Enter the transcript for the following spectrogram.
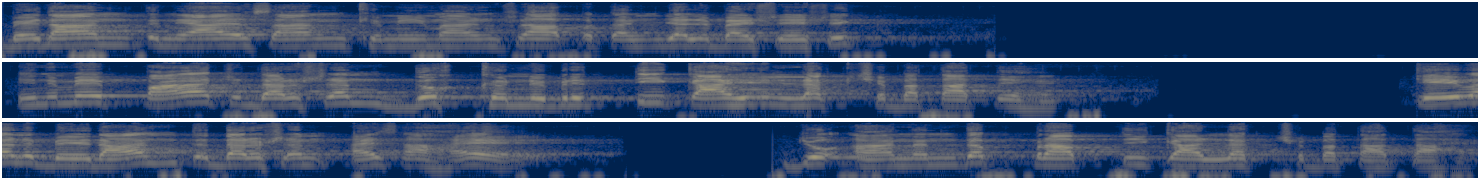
वेदांत, न्याय, सांख्य, मीमांसा, पतंजल, वैशेषिक। इनमें पाँच दर्शन दुख, निवृत्ति का ही लक्ष्य बताते हैं। केवल वेदांत दर्शन ऐसा है जो आनंद प्राप्ति का लक्ष्य बताता है।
